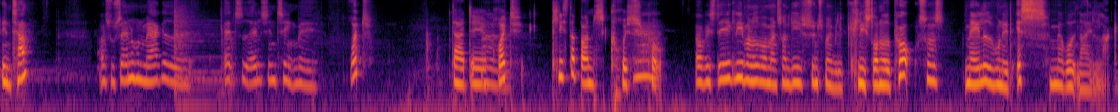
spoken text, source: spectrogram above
En tam. Og Susanne, hun mærkede altid alle sine ting med rødt. Der er et øh, rødt klisterbåndskryds ja. på. Og hvis det ikke lige var noget, hvor man sådan lige synes, man ville klistre noget på, så malede hun et S med rød neglelak.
